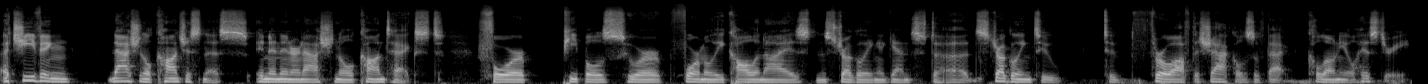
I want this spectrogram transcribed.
achieving national consciousness in an international context for peoples who are formerly colonized and struggling against uh, struggling to to throw off the shackles of that colonial history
